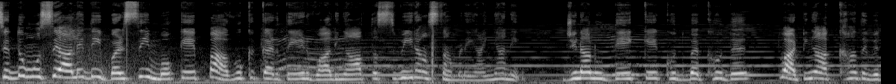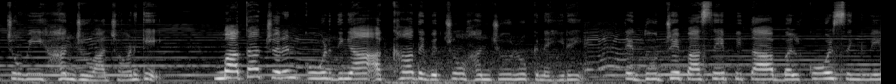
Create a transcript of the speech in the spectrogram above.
ਸਿੱਧੂ ਮੂਸੇਵਾਲੇ ਦੀ ਬਰਸੀ ਮੌਕੇ ਭਾਵੁਕ ਕਰ ਦੇਣ ਵਾਲੀਆਂ ਤਸਵੀਰਾਂ ਸਾਹਮਣੇ ਆਈਆਂ ਨੇ, ਜਿਨ੍ਹਾਂ ਨੂੰ ਦੇਖ ਕੇ ਖੁਦ ਬਖੁਦ ਤੁਹਾਡੀਆਂ ਅੱਖਾਂ ਦੇ ਵਿੱਚੋਂ ਵੀ ਹੰਝੂ ਆ ਜਾਣਗੇ। ਮਾਤਾ ਚਰਨ ਕੌਰ ਦੀਆਂ ਅੱਖਾਂ ਦੇ ਵਿੱਚੋਂ ਹੰਝੂ ਰੁਕ ਨਹੀਂ ਰਹੇ ਤੇ ਦੂਜੇ ਪਾਸੇ ਪਿਤਾ ਬਲਕੌਰ ਸਿੰਘ ਵੀ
